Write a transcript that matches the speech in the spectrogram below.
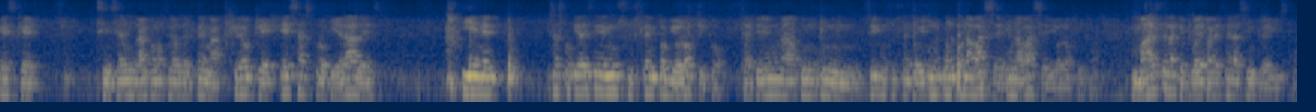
es que, sin ser un gran conocedor del tema, creo que esas propiedades tienen, esas propiedades tienen un sustento biológico, o sea, tienen una, un, un- sí, un sustento, una, una base, una base biológica, más de la que puede parecer a simple vista.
